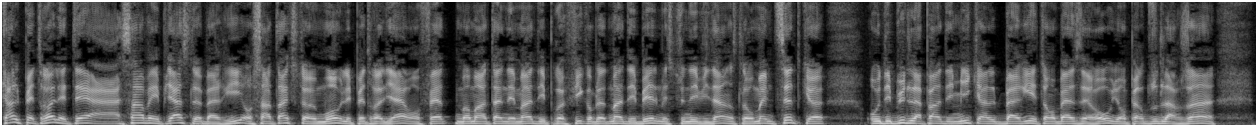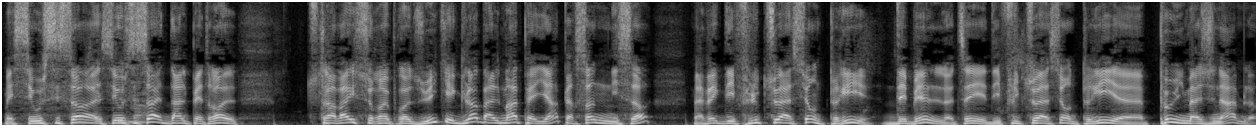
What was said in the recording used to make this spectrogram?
quand le pétrole était à 120 pièces le baril, on s'entend que c'est un mois où les pétrolières ont fait momentanément des profits complètement débiles, mais c'est une évidence. Là, au même titre que au début de la pandémie, quand le baril est tombé à zéro, ils ont perdu de l'argent. Mais c'est aussi ça, c'est aussi ça être dans le pétrole. Tu travailles sur un produit qui est globalement payant, personne nie ça, mais avec des fluctuations de prix débiles, sais, des fluctuations de prix euh, peu imaginables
